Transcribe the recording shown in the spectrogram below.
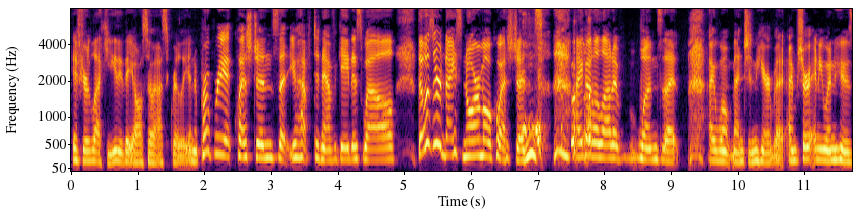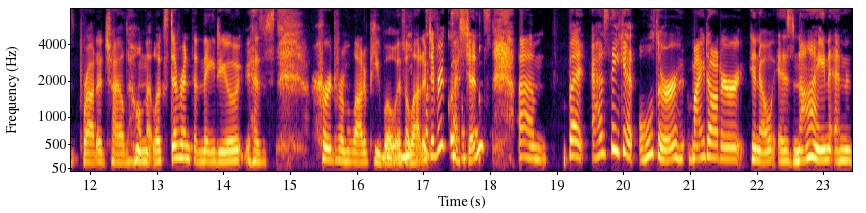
If you're lucky, they also ask really inappropriate questions that you have to navigate as well. Those are nice, normal questions. I got a lot of ones that I won't mention here, but I'm sure anyone who's brought a child home that looks different than they do has heard from a lot of people with a lot of different questions. Um, but as they get older, my daughter, you know, is nine and,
